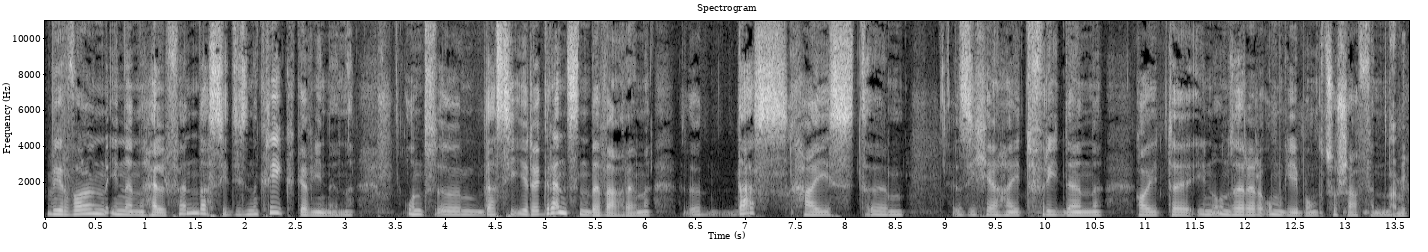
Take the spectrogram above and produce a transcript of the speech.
Wir wollen ihnen helfen, dass sie diesen Krieg gewinnen und ähm, dass sie ihre Grenzen bewahren. Äh, das heißt ähm, Sicherheit, Frieden heute in unserer Umgebung zu schaffen. Damit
